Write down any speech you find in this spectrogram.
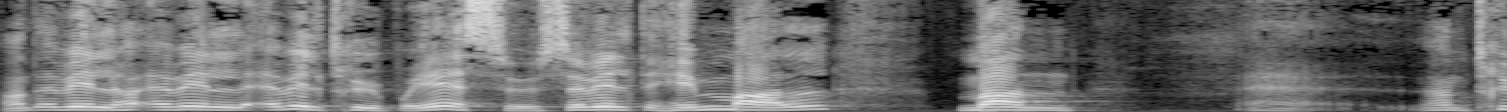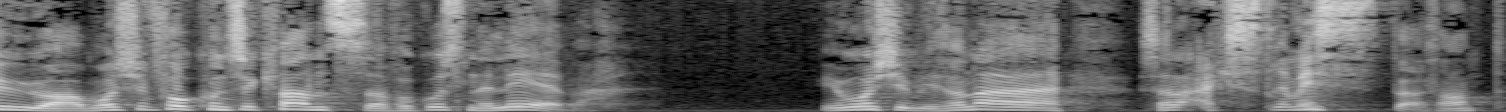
Jeg vil, jeg, vil, jeg vil, tro på Jesus, jeg vil til himmelen, men eh, den trua må ikke få konsekvenser for hvordan jeg lever. Vi må ikke bli sånne, sånne ekstremister sant?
